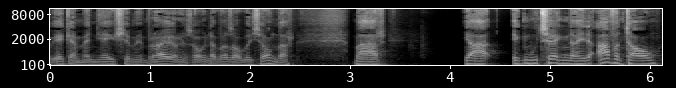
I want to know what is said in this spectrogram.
ik en mijn neefje, mijn bruier en zo, dat was al bijzonder. Maar ja, ik moet zeggen dat je de toe,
